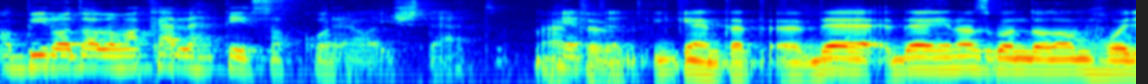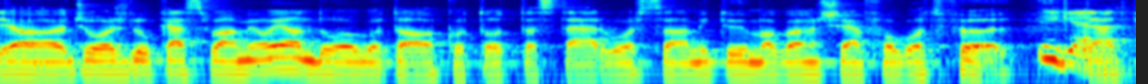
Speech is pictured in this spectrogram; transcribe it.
a birodalom akár lehet Észak-Korea is, tehát Hát, érted? igen, tehát, de, de én azt gondolom, hogy a George Lucas valami olyan dolgot alkotott a Star wars amit ő maga sem fogott föl. Igen. Tehát,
